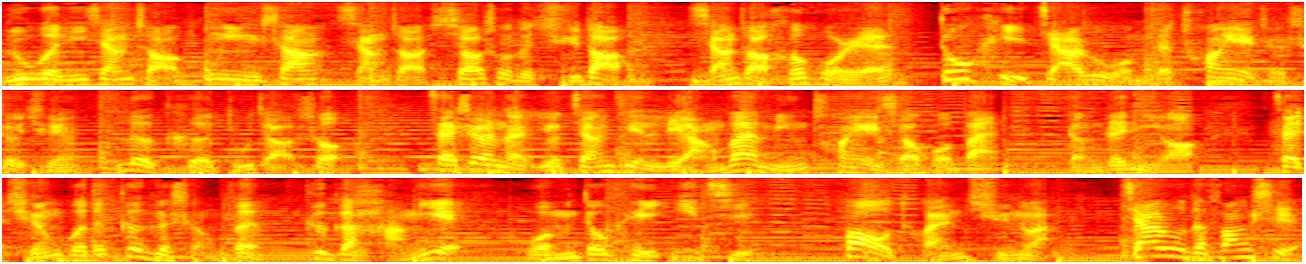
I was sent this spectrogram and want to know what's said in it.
如果你想找供应商，想找销售的渠道，想找合伙人，都可以加入我们的创业者社群乐客独角兽。在这儿呢，有将近两万名创业小伙伴等着你哦。在全国的各个省份、各个行业，我们都可以一起抱团取暖。加入的方式：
